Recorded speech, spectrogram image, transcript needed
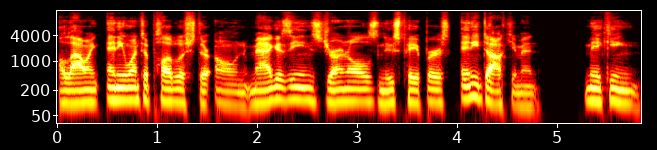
allowing anyone to publish their own magazines, journals, newspapers, any document, making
